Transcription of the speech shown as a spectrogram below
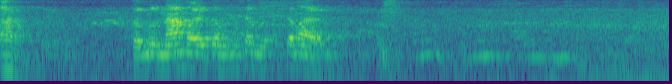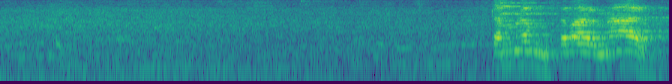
આરંભ. પગલું ના મળે તો હું સમ- સમારંભ. ના આરંભ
